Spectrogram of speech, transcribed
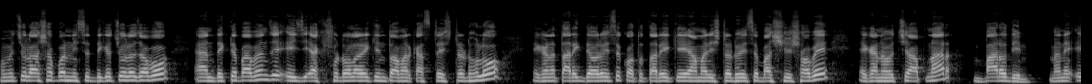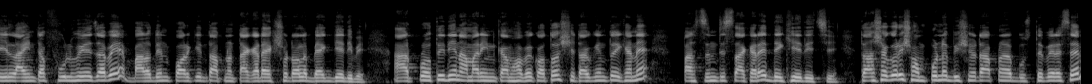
হোমে চলে আসার পর নিচের দিকে চলে যাব। অ্যান্ড দেখতে পাবেন যে এই যে একশো ডলারে কিন্তু আমার কাজটা স্টার্ট হলো। এখানে তারিখ দেওয়া রয়েছে, কত তারিখে আমার স্টার্ট হয়েছে বা শেষ হবে। এখানে হচ্ছে আপনার বারো দিন। মানে এই লাইনটা ফুল হয়ে যাবে। বারো দিন পর কিন্তু আপনার টাকাটা একশো ডলার ব্যাক দিয়ে দিবে। আর প্রতিদিন আমার ইনকাম হবে কত সেটাও কিন্তু এখানে পার্সেন্টেজ আকারে দেখিয়ে দিচ্ছি। তো আশা করি সম্পূর্ণ বিষয়টা আপনারা বুঝতে পেরেছেন।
